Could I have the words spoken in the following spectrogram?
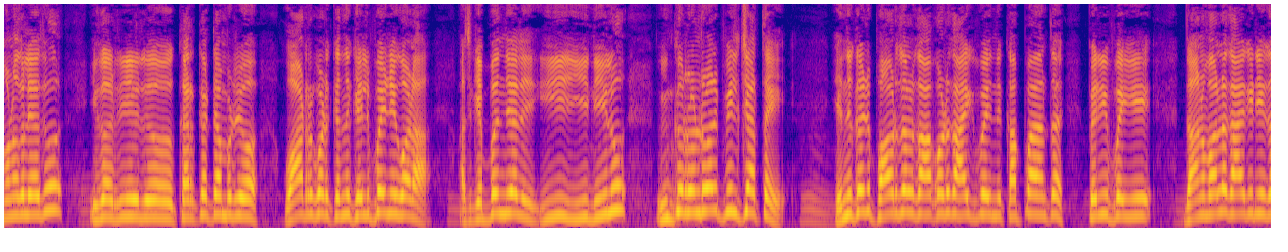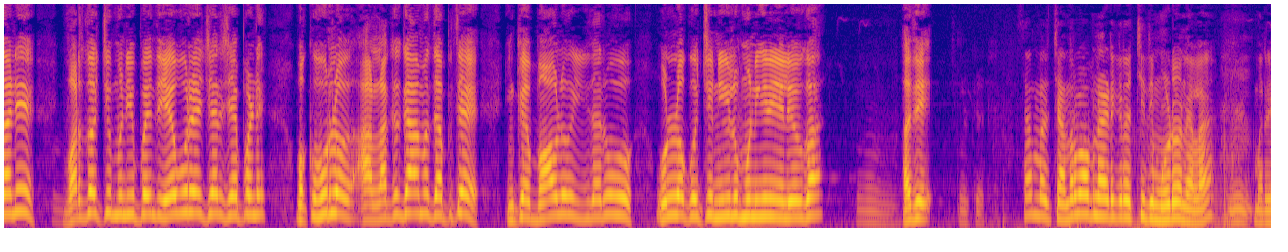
మునగలేదు. ఇక నీళ్ళు కరకట్టంబడి వాటర్ కూడా కిందకి వెళ్ళిపోయినాయి కూడా. అసలు ఇబ్బంది లేదు. ఈ ఈ నీళ్ళు ఇంకో రెండు రోజులు పీల్చేస్తాయి. ఎందుకంటే పారుదల కాకుండా ఆగిపోయింది. కప్ప అంతా పెరిగిపోయి దానివల్ల ఆగినాయి కానీ వరద వచ్చి మునిగిపోయింది. ఏ ఊరైనా సరే చెప్పండి. ఒక ఊర్లో ఆ లగ్గగామ తప్పితే ఇంకా మామూలుగా ఇద్దరు ఊళ్ళోకి వచ్చి నీళ్ళు మునిగినాయి లేవుగా. అది. ఓకే. సార్ మరి చంద్రబాబు నాయుడు గారు వచ్చి ఇది మూడో నెల. మరి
